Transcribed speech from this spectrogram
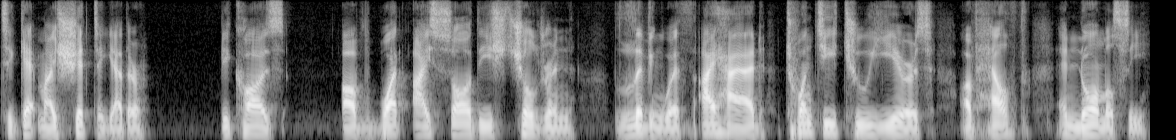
to get my shit together because of what I saw these children living with. I had 22 years of health and normalcy.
